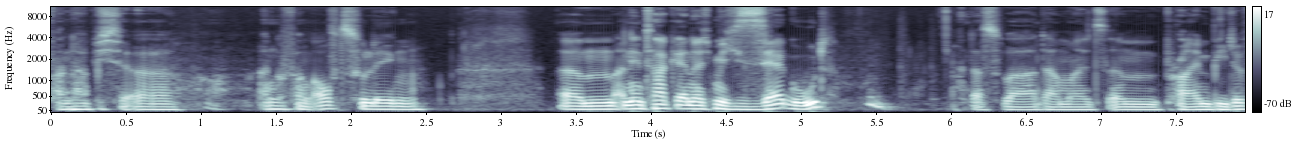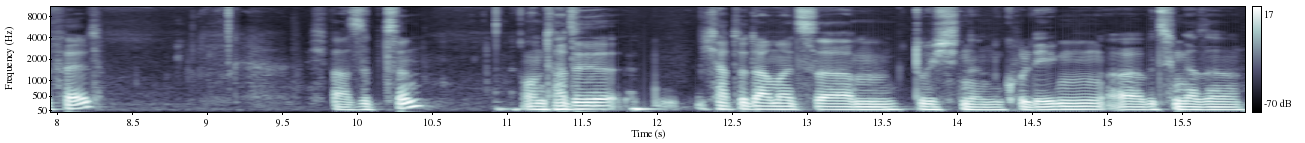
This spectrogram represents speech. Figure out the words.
wann habe ich äh, angefangen aufzulegen? Ähm, an den Tag erinnere ich mich sehr gut. Das war damals im Prime Bielefeld. Ich war 17 und hatte, ich hatte damals ähm, durch einen Kollegen äh, beziehungsweise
